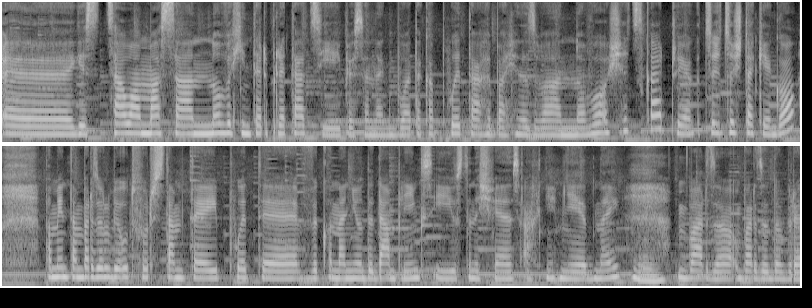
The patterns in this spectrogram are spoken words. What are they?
E, jest cała masa nowych interpretacji jej piosenek. Była taka płyta, chyba się nazywała Nowoosiecka, czy jak, coś takiego. Pamiętam, bardzo lubię utwór z tamtej płyty w wykonaniu The Dumplings i Justyny Święs, Ach, niech mnie jednej. Mm. Bardzo, bardzo dobry,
